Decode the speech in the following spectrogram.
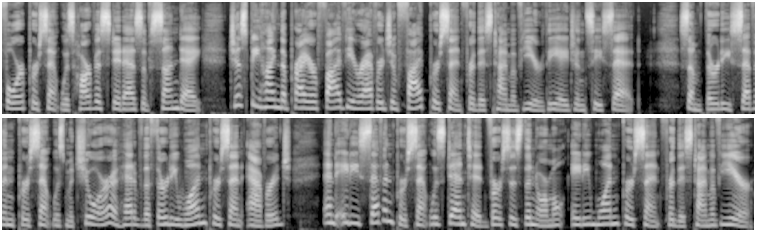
4% was harvested as of Sunday, just behind the prior five year average of 5% for this time of year, the agency said. Some 37% was mature, ahead of the 31% average, and 87% was dented versus the normal 81% for this time of year.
